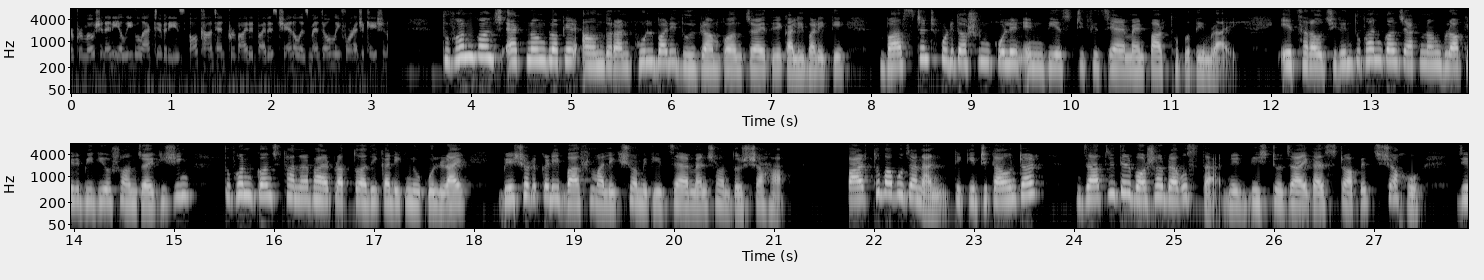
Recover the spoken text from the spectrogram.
promotion any illegal activities. All content provided by this channel is meant only for educational. তুফানগঞ্জ এক নং ব্লকের আন্দোলন ফুলবাড়ি দুই গ্রাম পঞ্চায়েতের কালীবাড়িতে বাসস্ট্যান্ড পরিদর্শন করলেন এনবিএসটিসি চেয়ারম্যান পার্থপ্রতিম রায় এছাড়াও ছিলেন তুফানগঞ্জ এক নং ব্লকের বিডিও সঞ্জয় ঘিসিং, তুফানগঞ্জ থানার ভারপ্রাপ্ত আধিকারিক নকুল রায়, বেসরকারি বাস মালিক সমিতির চেয়ারম্যান সন্তোষ সাহা পার্থবাবু জানান, টিকিট কাউন্টার যাত্রীদের বসার ব্যবস্থা, নির্দিষ্ট জায়গায় স্টপেজ সহ যে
